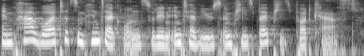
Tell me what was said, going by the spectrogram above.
Ein paar Worte zum Hintergrund zu den Interviews im Peace by Peace Podcast.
